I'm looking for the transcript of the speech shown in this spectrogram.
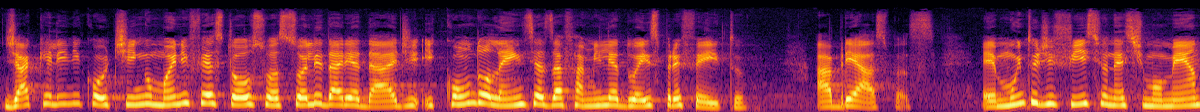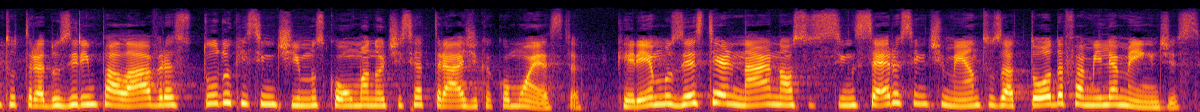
Jaqueline Coutinho manifestou sua solidariedade e condolências à família do ex-prefeito. Abre aspas. É muito difícil neste momento traduzir em palavras tudo o que sentimos com uma notícia trágica como esta. Queremos externar nossos sinceros sentimentos a toda a família Mendes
